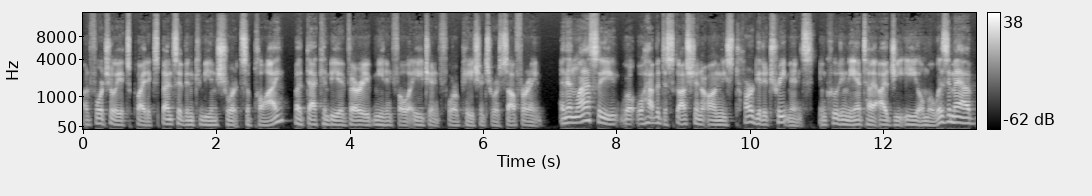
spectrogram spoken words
Unfortunately, it's quite expensive and can be in short supply, but that can be a very meaningful agent for patients who are suffering. And then lastly, we'll, we'll have a discussion on these targeted treatments, including the anti-IgE omalizumab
